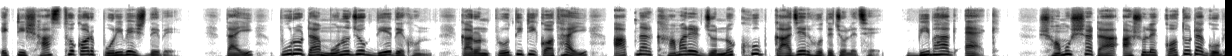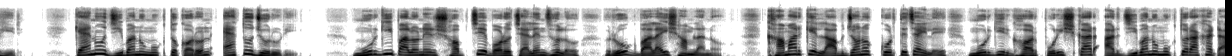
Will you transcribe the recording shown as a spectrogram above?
একটি স্বাস্থ্যকর পরিবেশ দেবে। তাই পুরোটা মনোযোগ দিয়ে দেখুন, কারণ প্রতিটি কথাই আপনার খামারের জন্য খুব কাজের হতে চলেছে। বিভাগ এক, সমস্যাটা আসলে কতটা গভীর? কেন জীবাণুমুক্তকরণ এত জরুরি? মুরগি পালনের সবচেয়ে বড় চ্যালেঞ্জ হল রোগ বালাই সামলানো। খামারকে লাভজনক করতে চাইলে মুরগির ঘর পরিষ্কার আর জীবাণুমুক্ত রাখাটা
